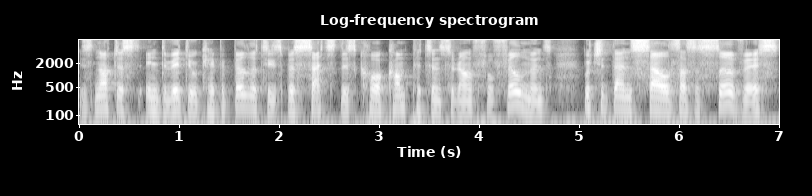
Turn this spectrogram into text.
is not just individual capabilities, but sets this core competence around fulfillment, which it then sells as a service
